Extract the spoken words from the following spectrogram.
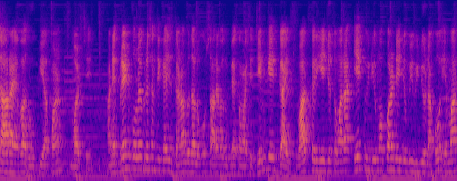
સારા એવા રૂપિયા પણ મળશે. અને બ્રેન્ડ કોલેબરેશનથી ગાઈઝ ઘણા બધા લોકો સારા એવા રૂપિયા કમાય છે. જેમ કે ગાઈઝ વાત કરીએ જો તમારા એક વિડીયોમાં પર ડે જો બી વીડિયો નાખો, એમાં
